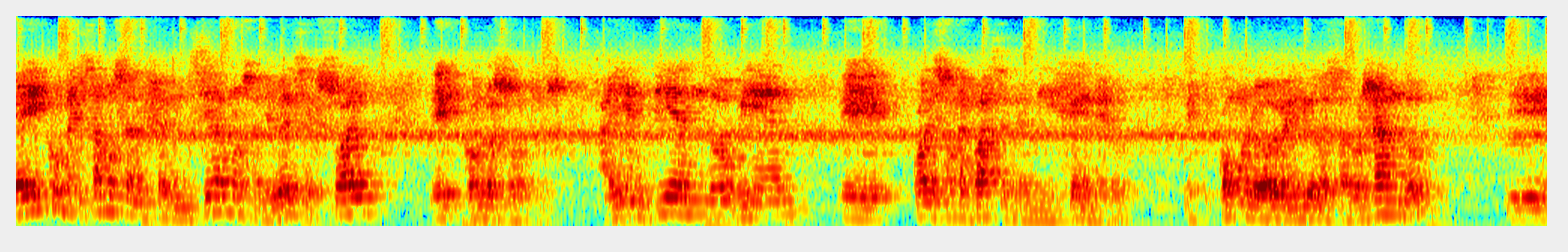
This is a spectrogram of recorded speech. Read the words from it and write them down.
que ahí comenzamos a diferenciarnos a nivel sexual eh, con los otros. Ahí entiendo bien eh, cuáles son las bases de mi género, este, cómo lo he venido desarrollando, y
